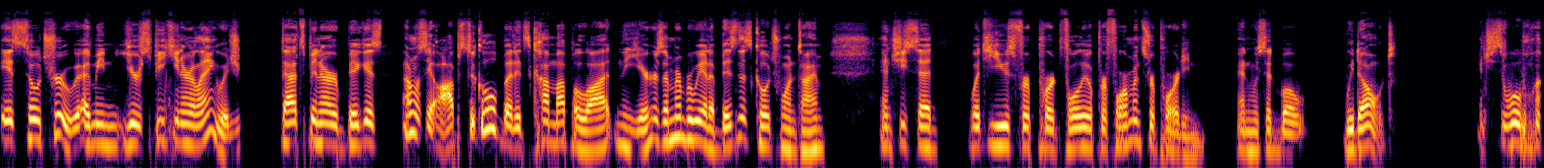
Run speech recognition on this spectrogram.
It's so true. I mean, you're speaking our language. That's been our biggest, I don't want to say obstacle, but it's come up a lot in the years. I remember we had a business coach one time and she said, What do you use for portfolio performance reporting? And we said, Well, we don't. And she said, Well,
